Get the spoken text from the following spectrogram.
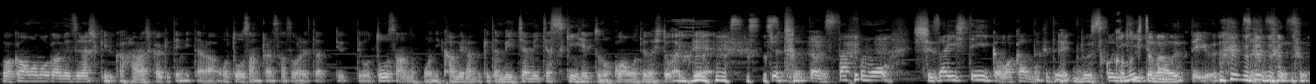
若者が珍しくいるから話しかけてみたら、お父さんから誘われたって言って、お父さんの方にカメラ向けためちゃめちゃスキンヘッドのこわもての人がいて、ちょっと多分スタッフも取材していいか分かんなくて、え？息子に聞いてもらうっていう。そうそうそうそう。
